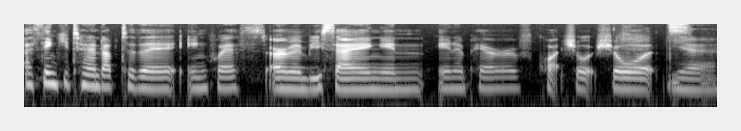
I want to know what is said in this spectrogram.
I think he turned up to the inquest. I remember you saying in in a pair of quite short shorts. Yeah.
